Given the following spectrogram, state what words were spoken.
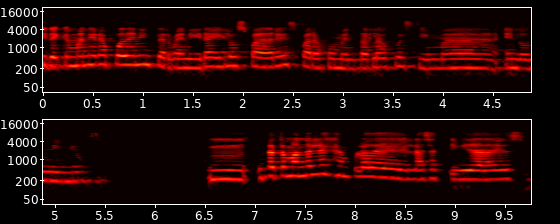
¿Y de qué manera pueden intervenir ahí los padres para fomentar la autoestima en los niños? Mm, retomando el ejemplo de las actividades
